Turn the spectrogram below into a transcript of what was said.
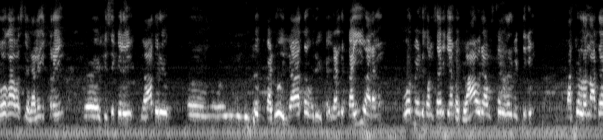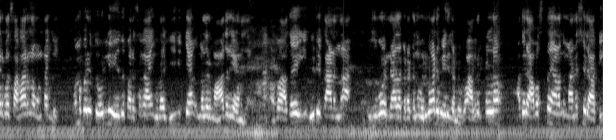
രോഗാവസ്ഥയിൽ അല്ലെങ്കിൽ ഇത്രയും ഫിസിക്കലി യാതൊരു കഴിവും ഇല്ലാത്ത ഒരു രണ്ട് കൈയും അനങ്ങും ഓർമ്മയുണ്ട് സംസാരിക്കാൻ പറ്റും. ആ ഒരു അവസ്ഥയിലുള്ള ഒരു വ്യക്തിക്കും മറ്റുള്ള നാട്ടുകാർക്കുള്ള സഹകരണം ഉണ്ടെങ്കിൽ നമുക്കൊരു തൊഴിൽ ചെയ്ത് പരസഹായം കൂടാതെ ജീവിക്കാം എന്നുള്ളൊരു മാതൃകയാണ് ഞാൻ. അപ്പോൾ അത് ഈ വീഡിയോ കാണുന്ന സുഖമില്ലാതെ കിടക്കുന്ന ഒരുപാട് പേര് കണ്ടു. അപ്പോൾ അവർക്കുള്ള അതൊരു അവസ്ഥയാണെന്ന് മനസ്സിലാക്കി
